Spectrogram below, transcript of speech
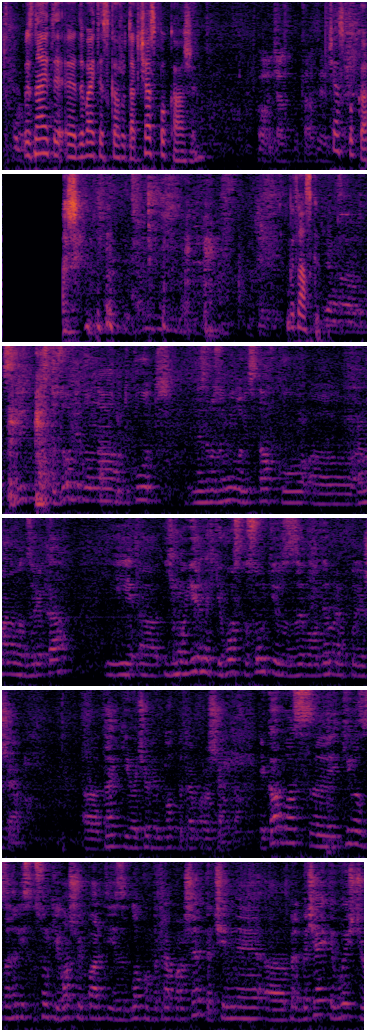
підходить. Ви знаєте, е, давайте скажу так, час покаже. Час. Покаже. Будь ласка. Скажіть, будь з огляду на таку от незрозумілу відставку е, Романа Мадзуряка і е, ймовірних його стосунків з Володимиром Кулішем, е, так і очолює блок Петра Порошенка. Яка у вас, які у вас взагалі стосунки вашої партії з блоком Петра Порошенка? Чи не передбачаєте ви, що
